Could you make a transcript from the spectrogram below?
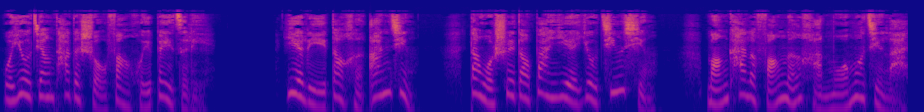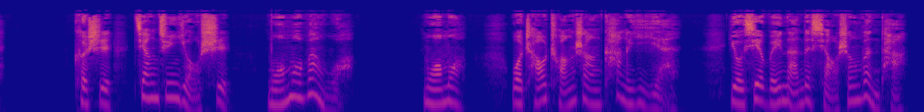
我又将他的手放回被子里。夜里倒很安静，但我睡到半夜又惊醒，忙开了房门喊嬷嬷进来。可是将军有事，嬷嬷问我。嬷嬷，我朝床上看了一眼，有些为难的小声问他：“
